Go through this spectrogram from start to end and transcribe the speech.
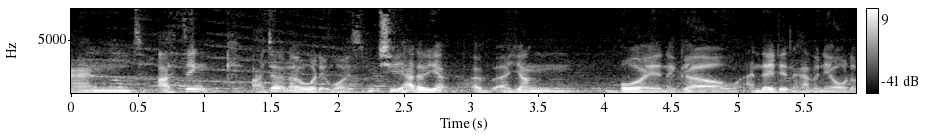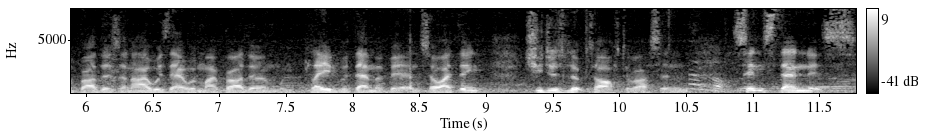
and I think I don't know what it was. She had a, a, a young boy and a girl, and they didn't have any older brothers. And I was there with my brother, and we played with them a bit. And so I think she just looked after us. And since then, it's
